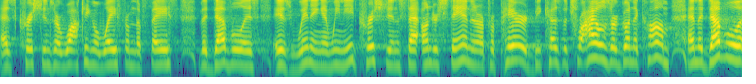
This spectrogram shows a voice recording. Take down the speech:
as Christians are walking away from the faith, the devil is, is winning. And we need Christians that understand and are prepared because the trials are going to come. And the devil,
